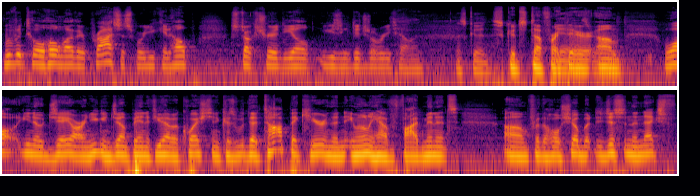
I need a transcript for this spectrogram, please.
move it to a whole other process where you can help structure a deal using digital retailing. That's good. That's good stuff right yeah, there. Um, well, you know, Jr. and you can jump in if you have a question because the topic here, and then we only have five minutes. Um, for the whole show, but just in the next,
